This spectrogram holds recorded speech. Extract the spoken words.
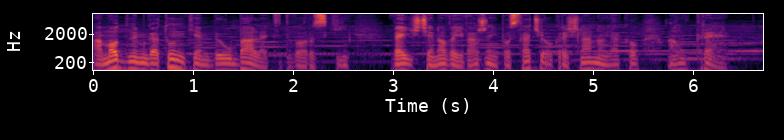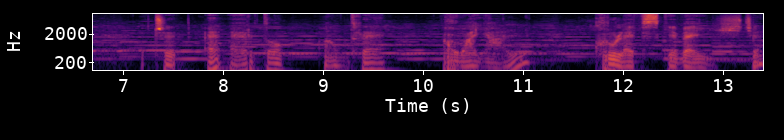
a modnym gatunkiem był balet dworski. Wejście nowej ważnej postaci określano jako entrée. Czy ER to entrée royale? Królewskie wejście?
